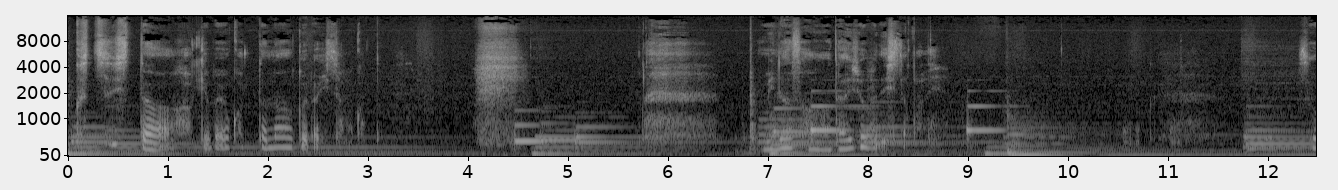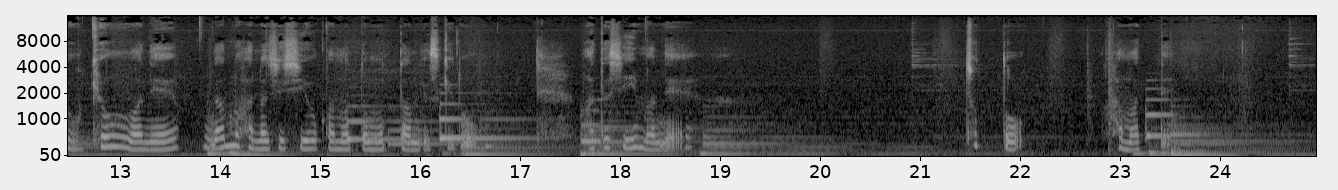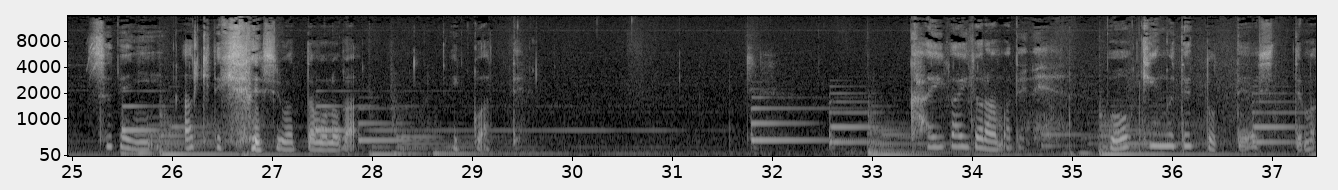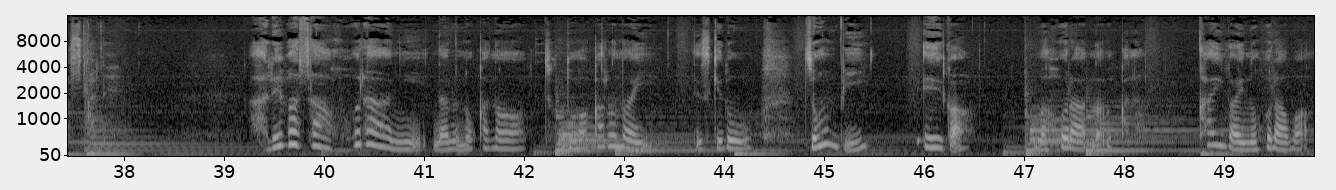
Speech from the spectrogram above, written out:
靴下履けばよかったなぐらい寒かった。皆さんは大丈夫でしたかね？そう今日はね何の話しようかなと思ったんですけど私今ねちょっとハマって。すでに飽きてきてしまったものが1個あって。海外ドラマでね「ウォーキング・デッド」って知ってますかね？あれはさホラーになるのかな？ちょっとわからないですけどゾンビ映画はホラーなのかな？海外のホラーは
